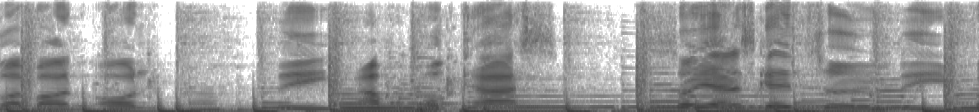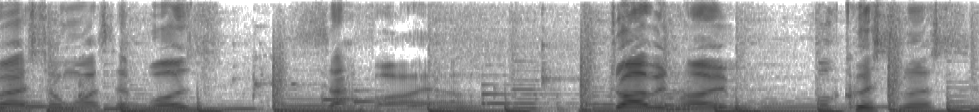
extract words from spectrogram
subscribe button on the Apple Podcast. So yeah, let's get into the first song I said was Sapphire. Driving home for Christmas.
